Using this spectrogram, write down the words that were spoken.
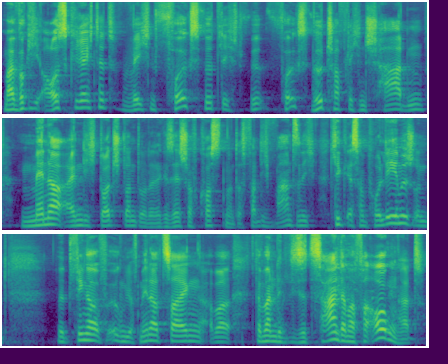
mal wirklich ausgerechnet, welchen volkswirtschaftlichen Schaden Männer eigentlich Deutschland oder der Gesellschaft kosten. Und das fand ich wahnsinnig, klingt erstmal polemisch und mit Finger auf, irgendwie auf Männer zeigen, aber wenn man diese Zahlen da mal vor Augen hat,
